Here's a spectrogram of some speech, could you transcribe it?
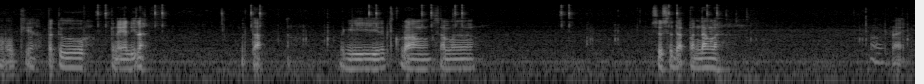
Okey lepas tu kena edit lah. Letak. Bagi lebih kurang sama sesedap pandang lah. Alright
